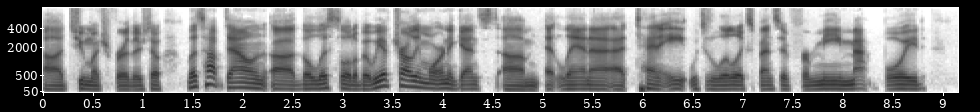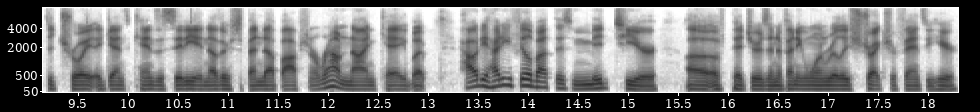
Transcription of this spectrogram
uh, too much further. So let's hop down uh, the list a little bit. We have Charlie Morton against um, Atlanta at 10 8, which is a little expensive for me. Matt Boyd. Detroit against Kansas City, another spend up option around 9K. But how do you, how do you feel about this mid tier uh, of pitchers, and if anyone really strikes your fancy here?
